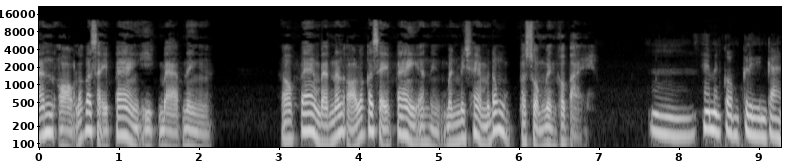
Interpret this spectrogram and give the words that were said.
นั้นออกแล้วก็ใส่แป้งอีกแบบหนึ่งเอาแป้งแบบนั้นออกแล้วก็ใส่แป้งอีกอันหนึ่ง มันไม่ใช่มันต้องผสมกันเข้าไป อืม ให้มันกลมกลืนกัน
